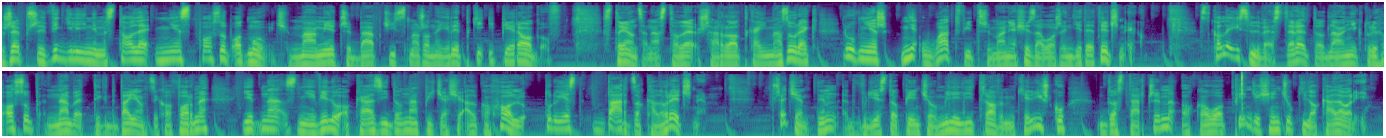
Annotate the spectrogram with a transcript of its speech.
że przy wigilijnym stole nie sposób odmówić mamie czy babci smażonej rybki i pierogów. Stojąca na stole szarlotka i mazurek również nie ułatwi trzymania się założeń dietetycznych. Z kolei Sylwester to dla niektórych osób, nawet tych dbających o formę, jedna z niewielu okazji do napicia się alkoholu, który jest bardzo kaloryczny. W przeciętnym 25 ml kieliszku dostarczymy około 50 kilokalorii.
